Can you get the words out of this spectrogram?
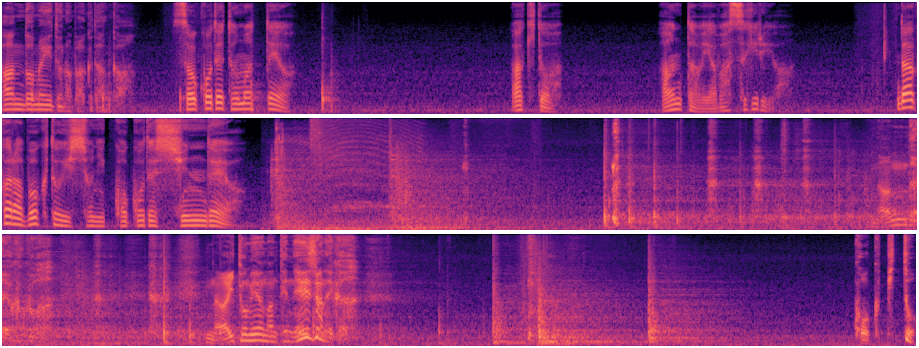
ハンドメイドの爆弾か。そこで止まってよ。アキトあんたはヤバすぎるよ。だから僕と一緒にここで死んでよ。なんだよここは。ナイトメアなんてねえじゃねえかコックピット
